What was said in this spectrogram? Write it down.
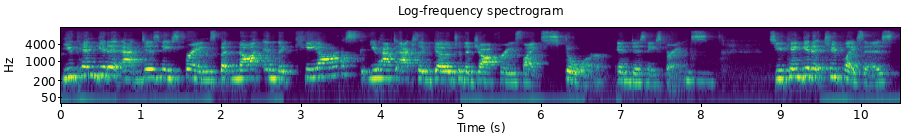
you can get it at Disney Springs, but not in the kiosk. You have to actually go to the Joffrey's like store in Disney Springs. Mm-hmm. So you can get it two places.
